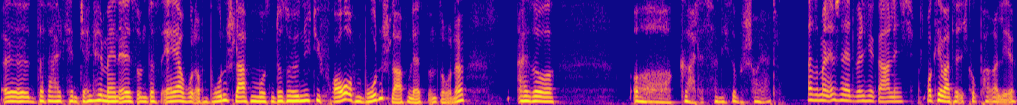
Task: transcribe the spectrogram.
äh, dass er halt kein Gentleman ist und dass er ja wohl auf dem Boden schlafen muss und dass er nicht die Frau auf dem Boden schlafen lässt und so, ne? Also, oh Gott, das fand ich so bescheuert. Also mein Internet will hier gar nicht. Okay, warte, ich guck parallel.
